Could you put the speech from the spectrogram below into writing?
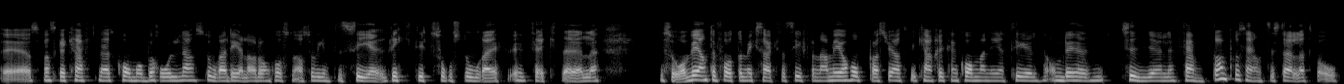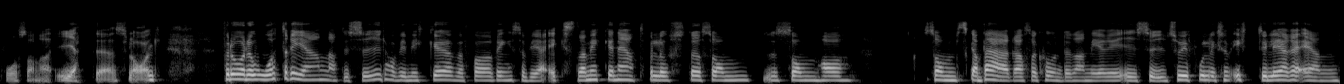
eh, Svenska kraftnät kommer att behålla stora delar av de kostnader så vi inte ser riktigt så stora effekter eller så. Vi har inte fått de exakta siffrorna men jag hoppas ju att vi kanske kan komma ner till om det är 10 eller 15 procent istället för att få sådana jätteslag. För då är det återigen att i syd har vi mycket överföring så vi har extra mycket nätförluster som, som, har, som ska bäras av kunderna nere i syd. Så vi får liksom ytterligare en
